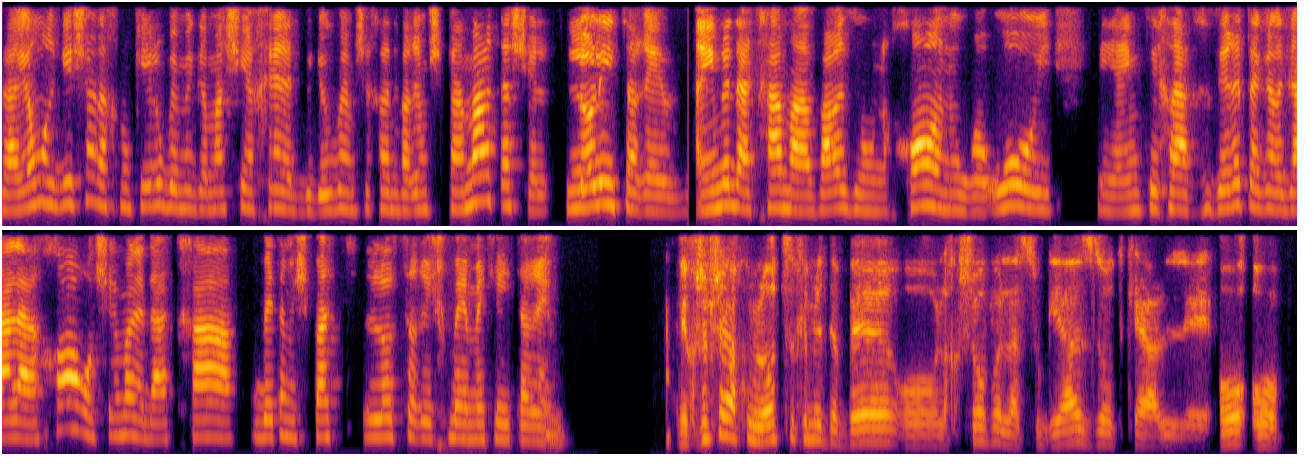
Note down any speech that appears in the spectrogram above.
והיום מרגיש שאנחנו כאילו במגמה שהיא אחרת, בדיוק בהמשך לדברים שאמרת, של לא להתערב. האם לדעתך המעבר הזה הוא נכון, הוא ראוי, אה, האם צריך להחזיר את הגלגל לאחור, או שמא לדעתך בית המשפט לא צריך באמת להתערב? אני חושב שאנחנו לא צריכים לדבר או לחשוב על הסוגיה הזאת כעל או-או.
